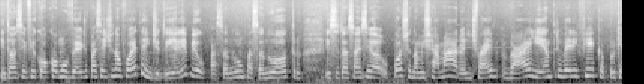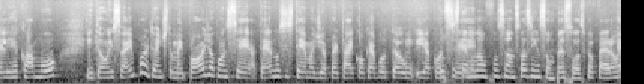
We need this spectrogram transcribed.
Então, se ficou como verde, o paciente não foi atendido. E ele viu, passando um, passando outro. E situações assim, poxa, não me chamaram, a gente vai, vai, entra e verifica, porque ele reclamou. Então, isso é importante também. Pode acontecer até no sistema de apertar em qualquer botão e O acontecer. sistema não funciona sozinho, são pessoas que operam É,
